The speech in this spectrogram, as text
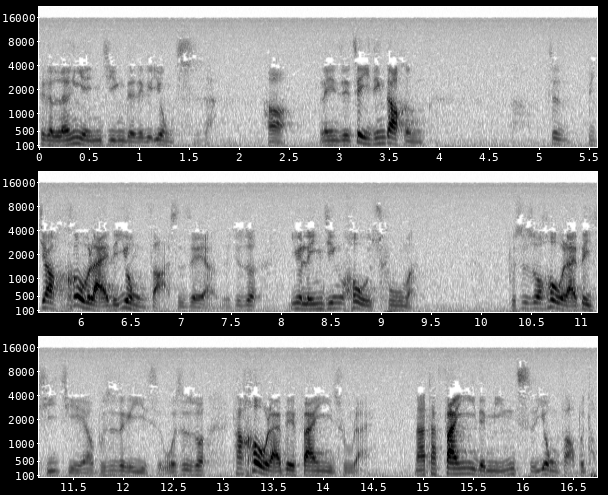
这个楞严经的这个用词啊，好，严经这已经到很，这比较后来的用法是这样的，就是说因为楞严经后出嘛，不是说后来被集结啊，不是这个意思，我是说它后来被翻译出来，那它翻译的名词用法不同，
